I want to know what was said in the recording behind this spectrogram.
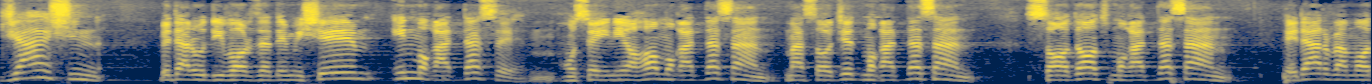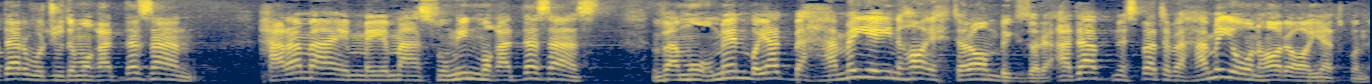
جشن به در و دیوار زده میشه این مقدسه. حسینیه ها مقدسن مساجد مقدسن سادات مقدسن پدر و مادر وجود مقدسن. حرم ائمه معصومین مقدس است و مؤمن باید به همه اینها احترام بگذاره. ادب نسبت به همه اونها رعایت کنه.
